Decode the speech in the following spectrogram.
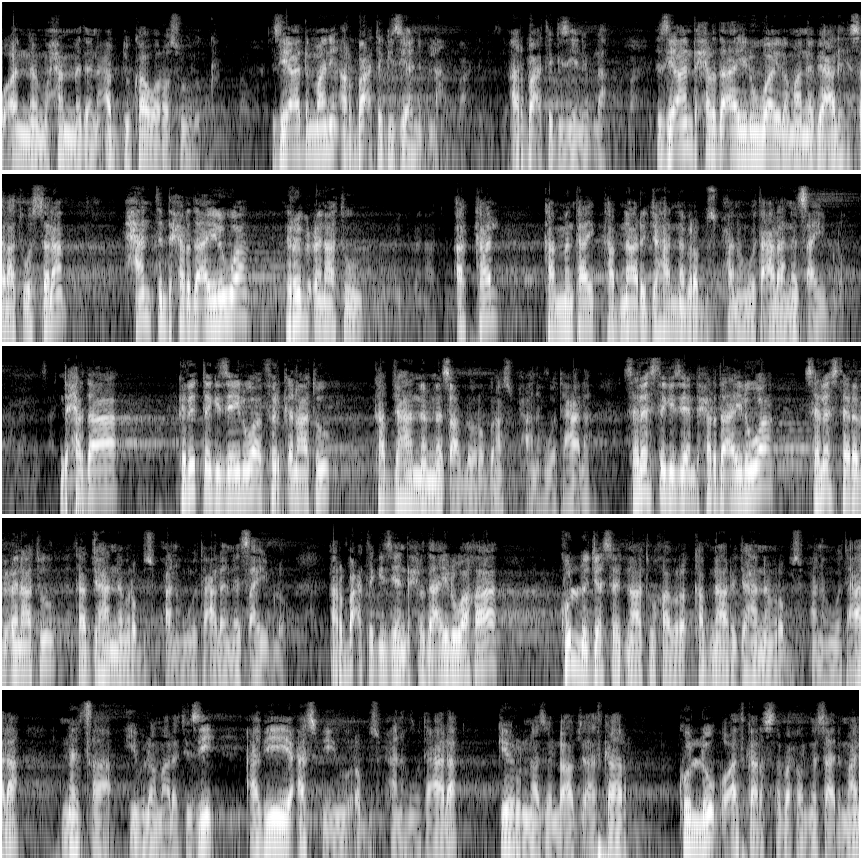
ወኣነ ሙሓመዳ ዓብዱካ ወረሱሉክ እዚኣ ድማ ኣርባዕተ ግዜ ንብላ ኣርባዕተ ግዜ ንብላ እዚኣ ድሕር ደኣ ኢልዋ ኢሎም ኣነቢ ዓለ ሰላት ወሰላም ሓንቲ ድሕር ደኣ ኢልዋ ርብዒ ናቱ ኣካል ካብ ምንታይ ካብ ናሪ ጀሃነብ ረቢ ስብሓን ወተዓላ ነፃ ይብሎ ድሕር ደኣ ክልተ ግዜ ኢልዋ ፍርቂ ናቱ ካብ ጀሃነም ነፃ ብሎ ረብና ስብሓን ወተዓላ ሰለስተ ግዜ ድሕር ደኣ ኢልዋ ሰለስተ ርብዒ ናቱ ካብ ጀሃነም ረቢ ስብሓን ወተዓላ ነፃ ይብሎ ኣርባዕተ ግዜ እንድሕር ደኣ ኢልዋ ኸዓ ኩሉ ጀሰድ ናቱ ካብ ናሪ ጀሃንም ረቢ ስብሓንሁ ወተዓላ ነፃ ይብሎ ማለት እዩ እዚ ዓብዪ ዓስቢ እዩ ረቢ ስብሓንሁ ወተዓላ ገይሩልና ዘሎ ኣብዚ ኣትካር ኩሉ ኣትካር ዝተባሕወልመሳእ ድማ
